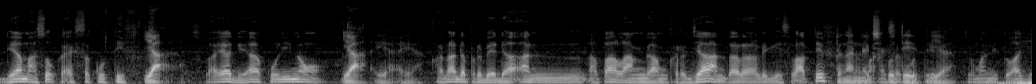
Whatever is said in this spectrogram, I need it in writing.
dia masuk ke eksekutif ya, supaya dia kulino. ya, ya, ya. Karena ada perbedaan apa langgam kerja antara legislatif Dengan sama eksekutif, iya. Cuman itu aja.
